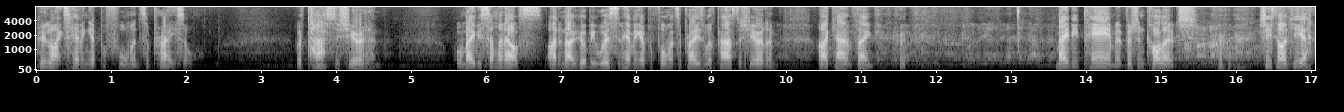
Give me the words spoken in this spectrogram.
Who likes having a performance appraisal with Pastor Sheridan? Or maybe someone else. I don't know. Who'll be worse than having a performance appraisal with Pastor Sheridan? I can't think. Maybe Pam at Vision College. She's not here.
